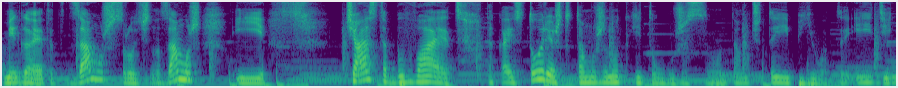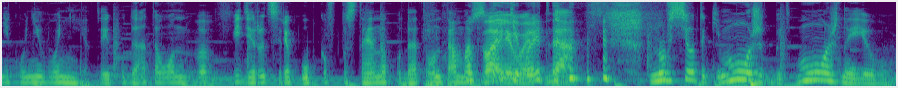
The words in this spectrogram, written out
мигает этот замуж, срочно замуж. И часто бывает такая история, что там уже ну, какие-то ужасы, он там что-то и пьет, и денег у него нет, и куда-то он в виде рыцаря кубков постоянно куда-то он там отваливает. Да. Но все-таки, может быть, можно его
